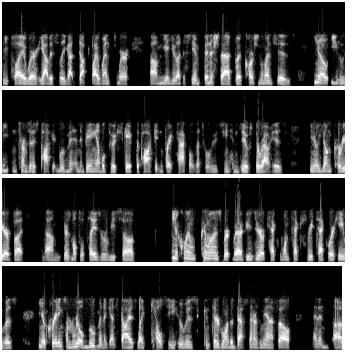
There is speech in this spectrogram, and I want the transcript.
the play where he obviously got ducked by Wentz, where um, yeah, you'd like to see him finish that, but Carson Wentz is you know elite in terms of his pocket movement and being able to escape the pocket and break tackles. That's what we've seen him do throughout his you know young career. But um, there's multiple plays where we saw you know Quinn, Quinn Williams, whether it be zero tech, one tech, three tech, where he was you know, creating some real movement against guys like Kelce, who is considered one of the best centers in the NFL. And then uh,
